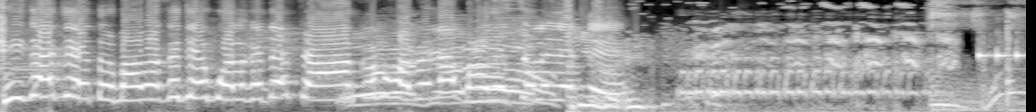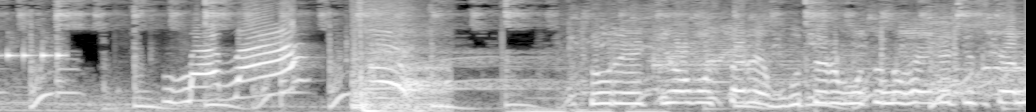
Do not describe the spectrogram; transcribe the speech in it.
ঠিক আছে তোর বাবাকে যে বলবে চা এখন হবে না বাবা চলে যেতে বাবা? তোর এই কি অবস্থা রে? ভূতের মতন হয়ে গেছিস কেন?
